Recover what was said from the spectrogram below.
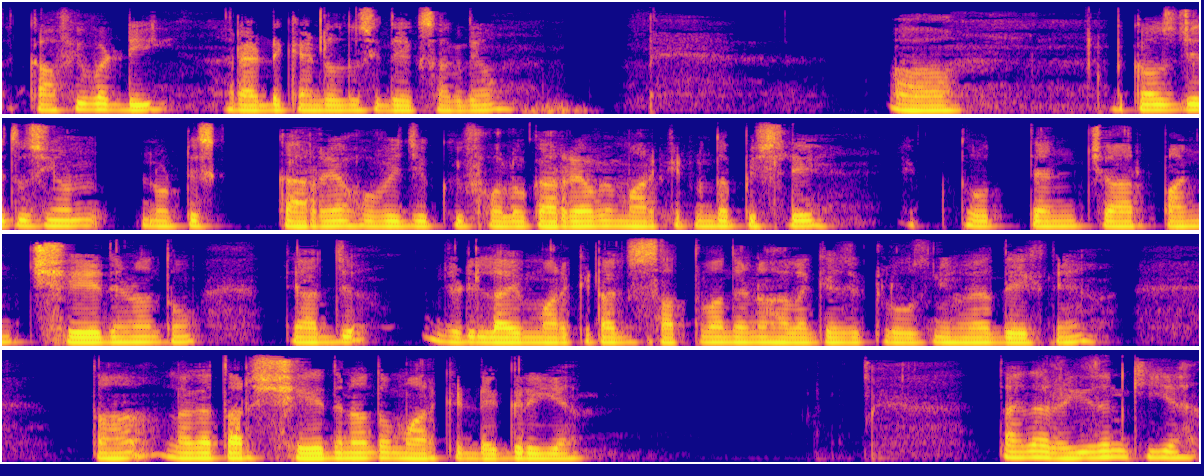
ਤਾਂ ਕਾਫੀ ਵੱਡੀ ਰੈੱਡ ਕੈਂਡਲ ਤੁਸੀਂ ਦੇਖ ਸਕਦੇ ਹੋ। ਬਿਕੋਜ਼ ਜੇ ਤੁਸੀਂ ਹੁਣ ਨੋਟਿਸ ਕਰ ਰਿਹਾ ਹੋਵੇ ਜੇ ਕੋਈ ਫੋਲੋ ਕਰ ਰਿਹਾ ਹੋਵੇ ਮਾਰਕੀਟ ਨੂੰ ਤਾਂ ਪਿਛਲੇ 1 2 3 4 5 6 ਦਿਨਾਂ ਤੋਂ ਤੇ ਅੱਜ ਜਿਹੜੀ ਲਾਈਵ ਮਾਰਕੀਟ ਅੱਜ 7ਵਾਂ ਦਿਨ ਹਾਲਾਂਕਿ ਅਜੇ ਕਲੋਜ਼ ਨਹੀਂ ਹੋਇਆ, ਦੇਖਦੇ ਹਾਂ। ਤਾਂ ਲਗਾਤਾਰ 6 ਦਿਨਾਂ ਤੋਂ ਮਾਰਕੀਟ ਡਿੱਗ ਰਹੀ ਹੈ। ਤਾਂ ਇਹਦਾ ਰੀਜ਼ਨ ਕੀ ਹੈ?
